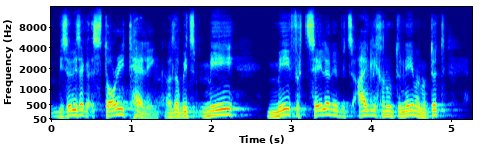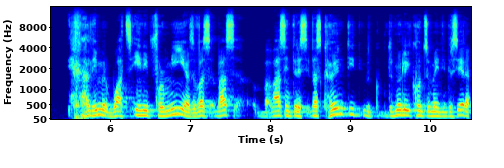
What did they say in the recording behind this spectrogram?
wie soll ich sagen, Storytelling. Also, jetzt mehr, mehr erzählen über das eigentliche Unternehmen und dort halt immer, what's in it for me? Also was, was, was, interessiert, was könnte der mögliche Konsument interessieren?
